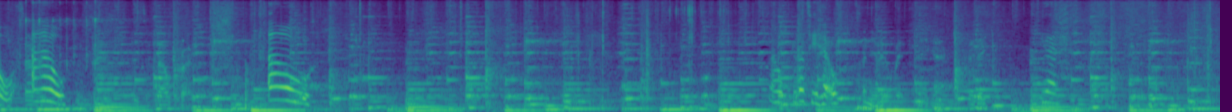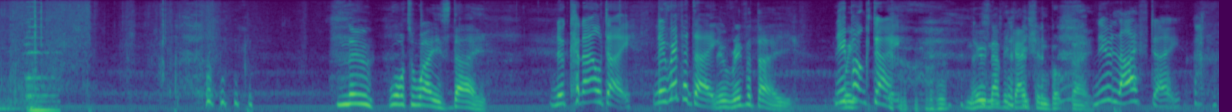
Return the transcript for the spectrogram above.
Ow! Ow! There's the Velcro. Oh! Oh, bloody hell. Only a little bit. There you go. Ready? Yeah. New Waterways Day. New Canal Day. New River Day. New River Day. New we- Book Day. New Navigation Book Day. New Life Day.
